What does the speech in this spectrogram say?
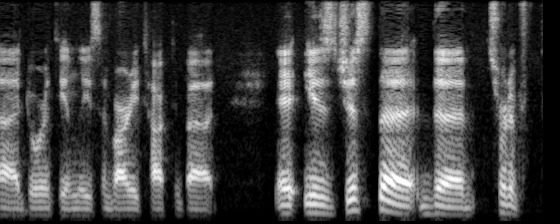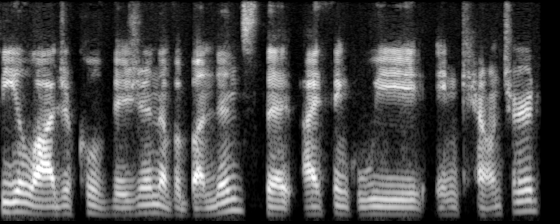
uh, Dorothy and Lisa have already talked about, is just the the sort of theological vision of abundance that I think we encountered.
